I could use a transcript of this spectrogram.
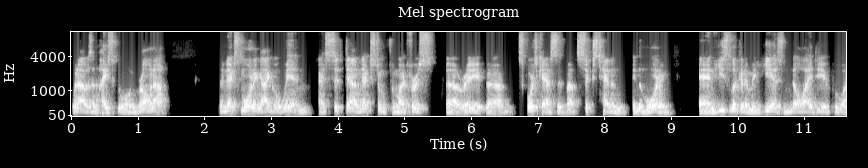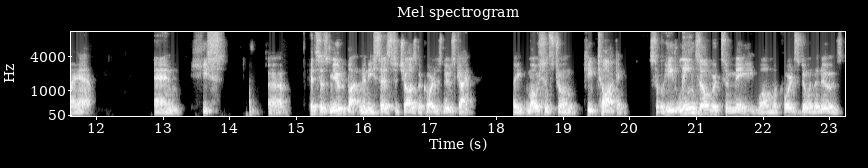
when I was in high school and growing up. The next morning, I go in, I sit down next to him for my first uh, radio uh, sportscast at about 6:10 in, in the morning. And he's looking at me. He has no idea who I am. And he uh, hits his mute button and he says to Charles McCord, his news guy, he motions to him, keep talking. So he leans over to me while McCord's doing the news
